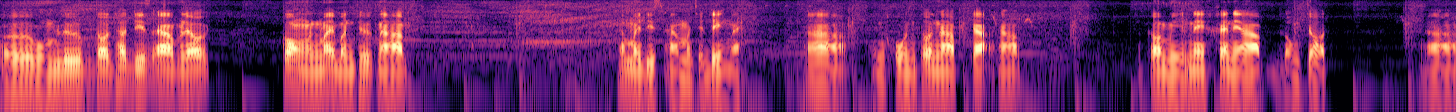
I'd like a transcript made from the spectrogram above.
เออ ผมลืมตอนถ้าดิสอาร์มแล้วกล้องมันไม่บันทึกนะครับถ้าไม่ดิสอาร์มมันจะเด้งไหมอ่า เห็นโคนต้นนะครับกะนะครับ ก็มีในแค่นี้นครับ ลงจอด อ่า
